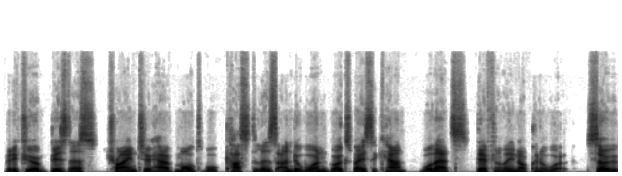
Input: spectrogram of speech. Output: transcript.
But if you're a business trying to have multiple customers under one workspace account, well, that's definitely not going to work. So,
